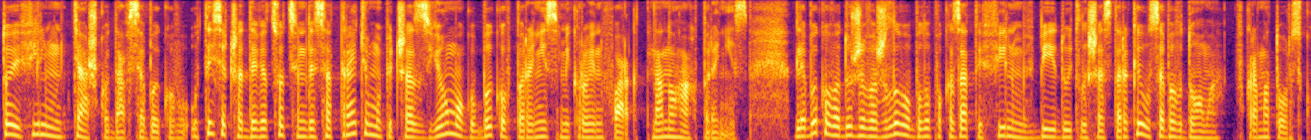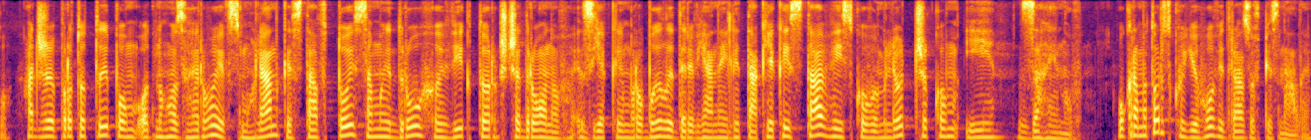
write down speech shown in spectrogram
Той фільм тяжко дався Бикову. У 1973-му під час зйомок Биков переніс мікроінфаркт, на ногах переніс. Для Бикова дуже важливо було показати фільм В бій йдуть лише старики у себе вдома, в Краматорську. Адже прототипом одного з героїв Смуглянки став той самий друг Віктор Щедронов, з яким робили дерев'яний літак, який став військовим льотчиком і загинув. У Краматорську його відразу впізнали.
